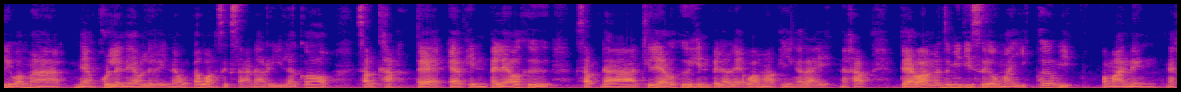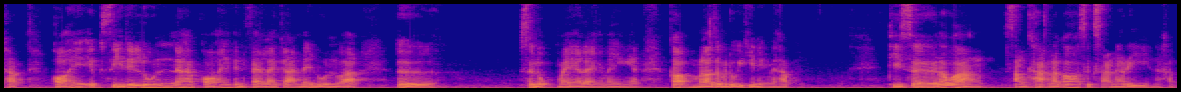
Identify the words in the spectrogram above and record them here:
หรือว่ามาแนวคนละแนวเลยนะระหว่างศึกษานารีแล้วก็สังขะแต่แอบเห็นไปแล้วก็คือสัปดาห์ที่แล้วก็คือเห็นไปแล้วแหละว่ามาเพลงอะไรนะครับ แต่ว่ามันจะมีทีเซอร์ออกมาอีกเพิ่มอีกประมาณหนึงนะครับ พอให้ FC ได้ลุ้นนะครับ พอให้เป็นแฟนรายการได้ลุ้นว่าเออสนุกไหมอะไรกันไหมอย่างเงี้ยก็เราจะมาดูอีกทีหนึ่งนะครับทีเซอร์ระหว่างสังขะแล้วก็ศึกษานารีนะครับ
